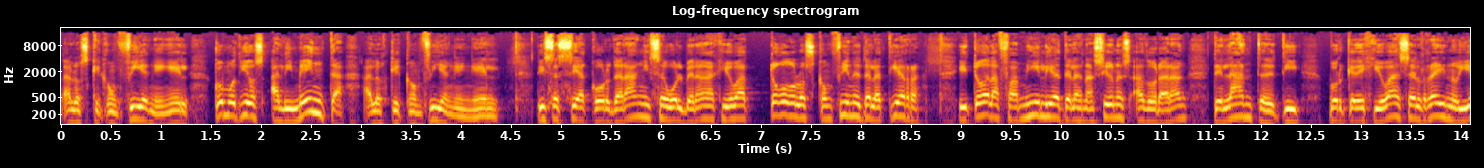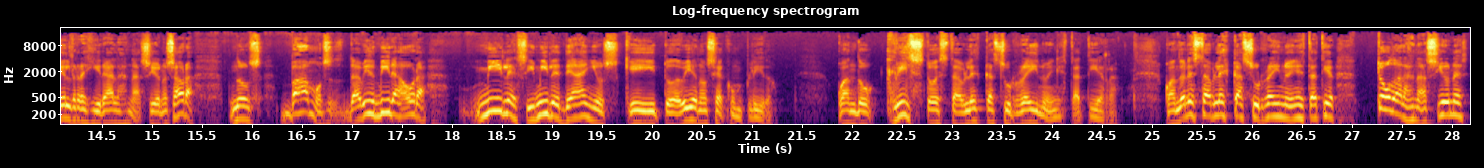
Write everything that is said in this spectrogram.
a los que confían en Él, cómo Dios alimenta a los que confían en Él. Dice, se acordarán y se volverán a Jehová todos los confines de la tierra, y todas las familias de las naciones adorarán delante de ti, porque de Jehová es el reino y Él regirá las naciones. Ahora nos vamos, David mira ahora miles y miles de años que todavía no se ha cumplido. Cuando Cristo establezca su reino en esta tierra, cuando Él establezca su reino en esta tierra, todas las naciones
